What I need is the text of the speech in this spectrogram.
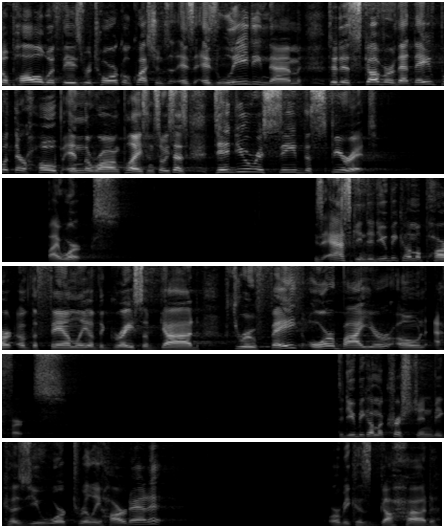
so, Paul, with these rhetorical questions, is, is leading them to discover that they've put their hope in the wrong place. And so he says, Did you receive the Spirit by works? He's asking, Did you become a part of the family of the grace of God through faith or by your own efforts? Did you become a Christian because you worked really hard at it? Or because God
